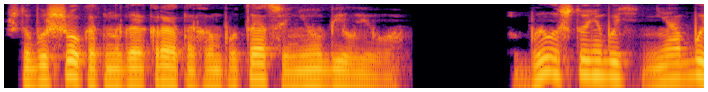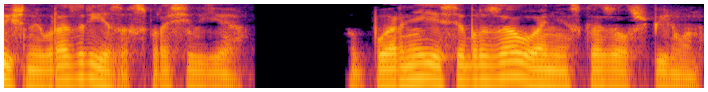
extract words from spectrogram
чтобы шок от многократных ампутаций не убил его. «Было что-нибудь необычное в разрезах?» – спросил я. «У парня есть образование», — сказал Шпильман.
